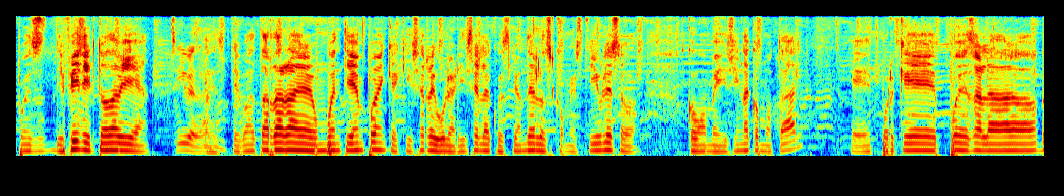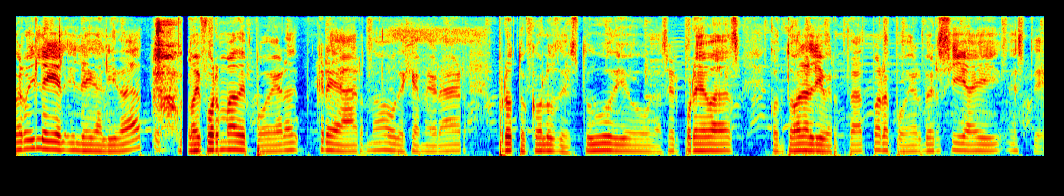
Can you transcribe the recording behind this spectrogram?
Pues difícil todavía. Sí, ¿verdad? Este, va a tardar eh, un buen tiempo en que aquí se regularice la cuestión de los comestibles o como medicina como tal. eh, porque pues a la ver ilegal- ilegalidad no hay forma de poder crear ¿no? o de generar protocolos de estudio de hacer pruebas con toda la libertad para poder ver si hay este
